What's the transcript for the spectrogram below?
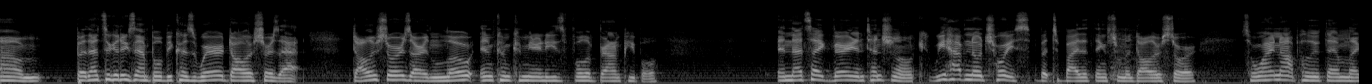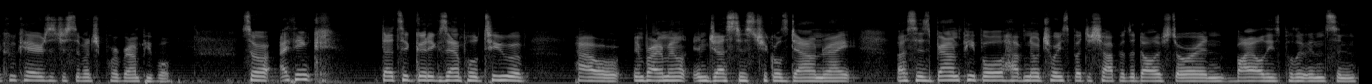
Um, but that's a good example because where are dollar stores at? Dollar stores are in low income communities full of brown people. And that's like very intentional. We have no choice but to buy the things from the dollar store. So why not pollute them? Like, who cares? It's just a bunch of poor brown people. So I think that's a good example, too, of how environmental injustice trickles down, right? Us as brown people have no choice but to shop at the dollar store and buy all these pollutants and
